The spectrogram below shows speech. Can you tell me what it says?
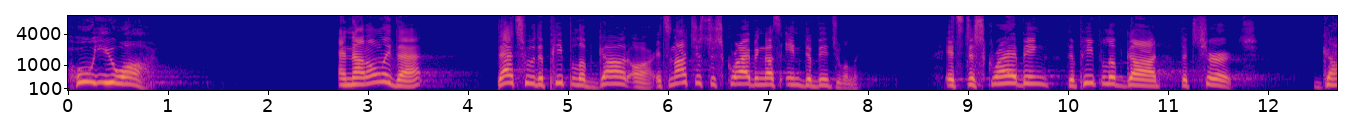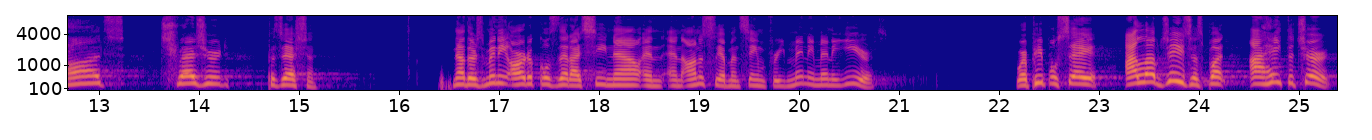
who you are. And not only that, that's who the people of God are. It's not just describing us individually, it's describing the people of God, the church, God's treasured possession. Now, there's many articles that I see now, and, and honestly, I've been seeing for many, many years, where people say, I love Jesus, but I hate the church.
